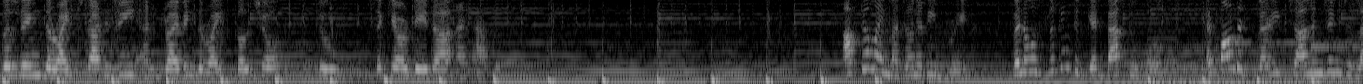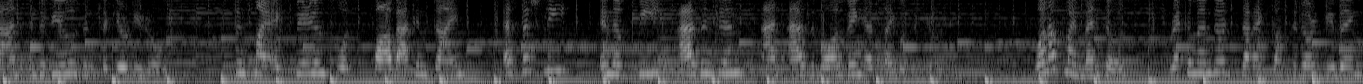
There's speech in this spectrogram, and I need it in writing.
building the right strategy and driving the right culture to secure data and assets. After my maternity break, when I was looking to get back to work, I found it very challenging to land interviews in security roles since my experience was far back in time, especially in a field as intense and as evolving as cybersecurity. One of my mentors recommended that I consider giving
